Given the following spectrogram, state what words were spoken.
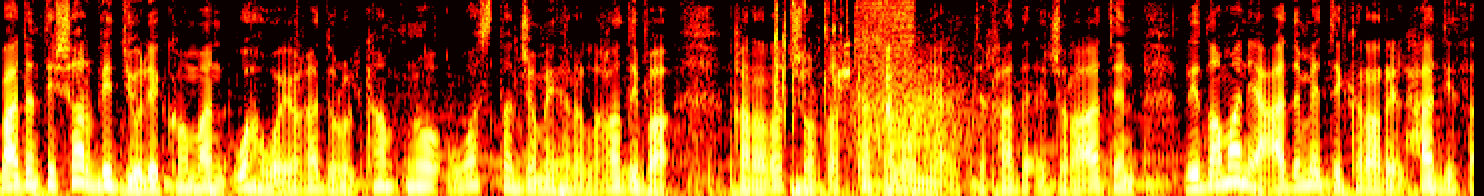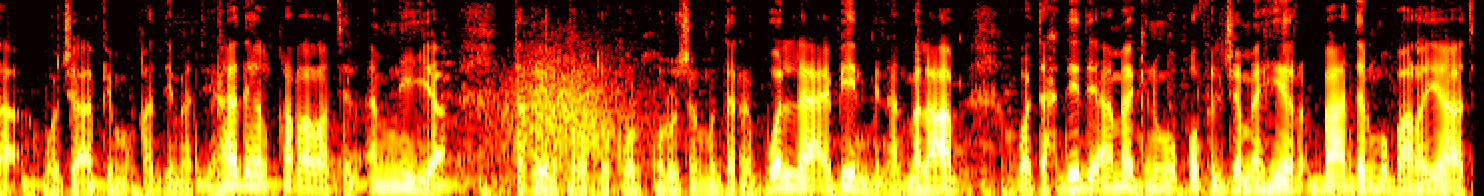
بعد انتشار فيديو لكومان وهو يغادر الكامب نو وسط الجماهير الغاضبة قررت شرطة كاتالونيا اتخاذ إجراءات لضمان عدم تكرار الحادثة وجاء في مقدمة هذه القرارات الأمنية تغيير بروتوكول خروج المدرب واللاعبين من الملعب وتحديد أماكن وقوف الجماهير بعد المباريات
